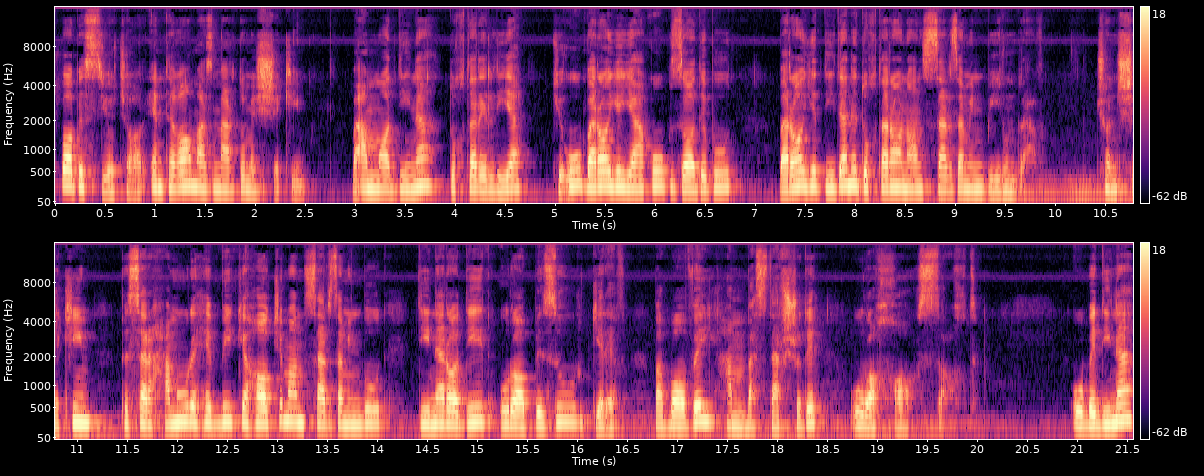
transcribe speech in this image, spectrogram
باب سی و چار انتقام از مردم شکیم. و اما دینه دختر لیه که او برای یعقوب زاده بود برای دیدن دختران آن سرزمین بیرون رفت. چون شکیم پسر حمور هبی که حاکم آن سرزمین بود دینه را دید او را به زور گرفت و با وی هم بستر شده او را خواه ساخت. او به دینه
